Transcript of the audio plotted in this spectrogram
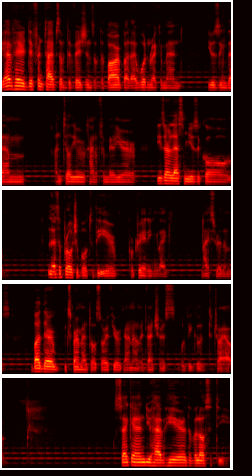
you have here different types of divisions of the bar, but I wouldn't recommend using them until you're kind of familiar. These are less musical, less approachable to the ear for creating like nice rhythms, but they're experimental, so if you're kind of adventurous, would be good to try out. Second, you have here the velocity.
